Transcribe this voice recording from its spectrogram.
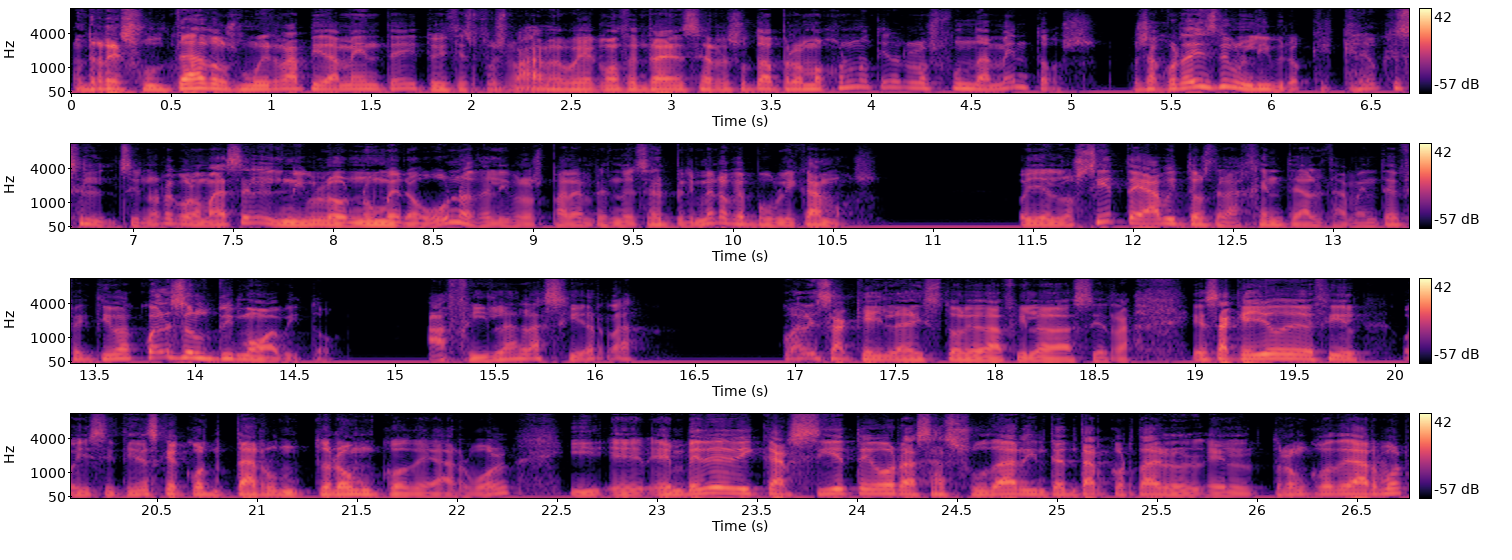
resultados muy rápidamente y tú dices, pues va, me voy a concentrar en ese resultado, pero a lo mejor no tienes los fundamentos. ¿Os acordáis de un libro que creo que es el, si no recuerdo mal, es el libro número uno de libros para emprendedores, el primero que publicamos? Oye, los siete hábitos de la gente altamente efectiva, ¿cuál es el último hábito? Afila la sierra. ¿Cuál es aquella historia de afilar la sierra? Es aquello de decir, oye, si tienes que cortar un tronco de árbol y eh, en vez de dedicar siete horas a sudar intentar cortar el, tronco de árbol,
